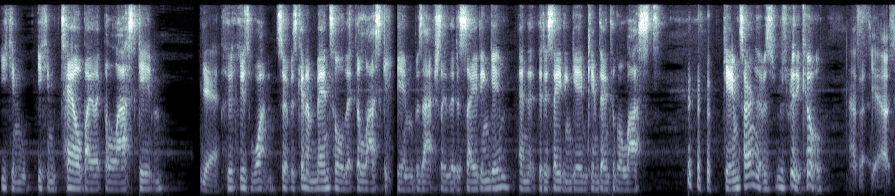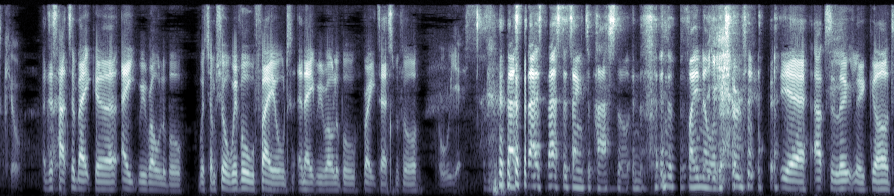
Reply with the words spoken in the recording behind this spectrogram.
you can you can tell by like the last game Yeah, who, who's won. So it was kind of mental that the last game was actually the deciding game, and that the deciding game came down to the last game turn. It was it was really cool. That's, yeah, that's cool. I just had to make a eight rerollable, which I'm sure we've all failed an eight rerollable break test before. Oh yes. That's that's that's the time to pass though in the in the final of the tournament. yeah, absolutely. God,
